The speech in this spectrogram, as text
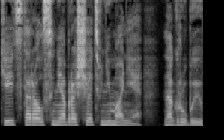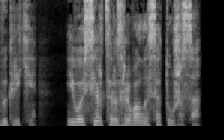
Кейт старался не обращать внимания на грубые выкрики. Его сердце разрывалось от ужаса.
